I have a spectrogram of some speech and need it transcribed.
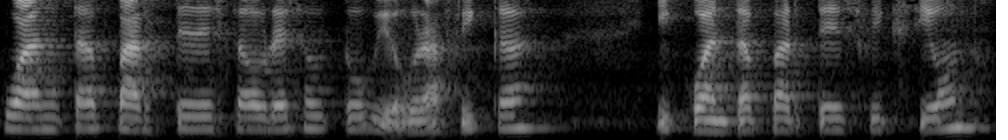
cuánta parte de esta obra es autobiográfica y cuánta parte es ficción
